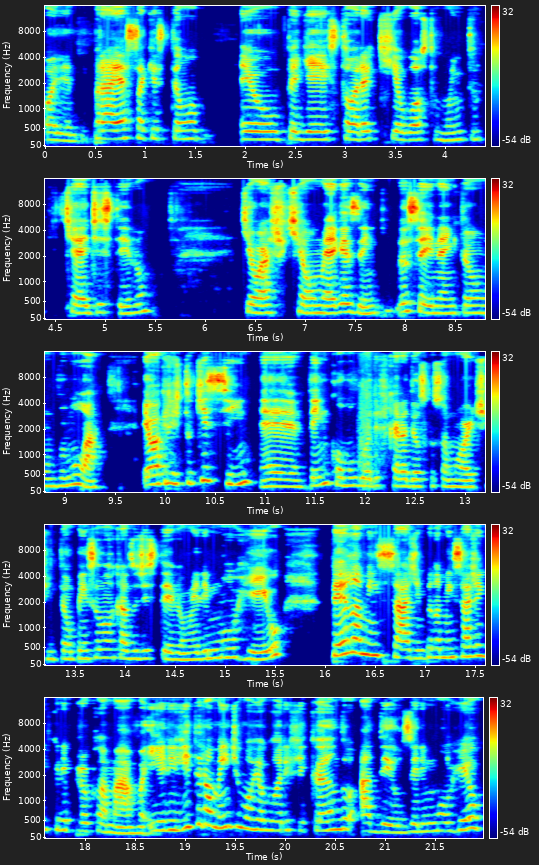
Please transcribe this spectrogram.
Olha, para essa questão, eu peguei a história que eu gosto muito, que é de Estevão, que eu acho que é um mega exemplo. Eu sei, né? Então, vamos lá. Eu acredito que sim, é, tem como glorificar a Deus com sua morte. Então, pensando no caso de Estevão, ele morreu pela mensagem, pela mensagem que ele proclamava, e ele literalmente morreu glorificando a Deus. Ele morreu,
